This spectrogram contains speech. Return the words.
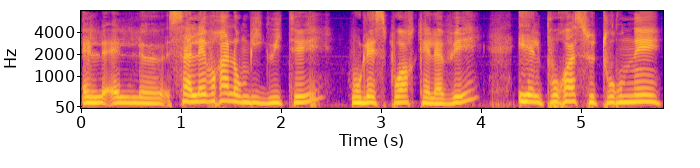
elle, elle, euh, ça lèvera l'ambiguïté ou l'espoir qu'elle avait et elle pourra se tourner,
